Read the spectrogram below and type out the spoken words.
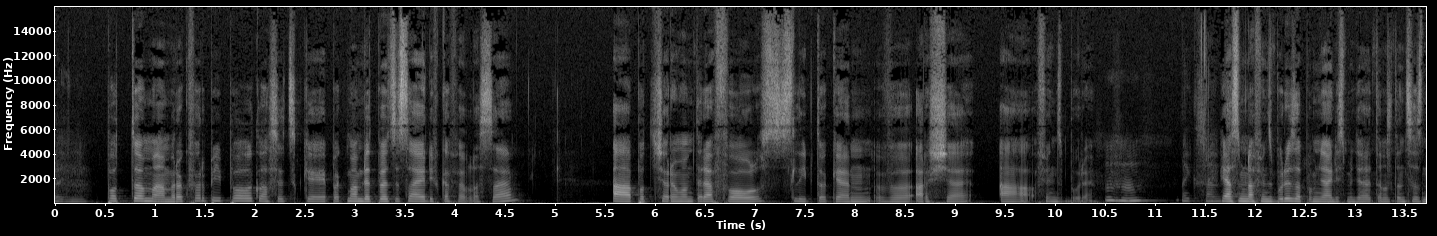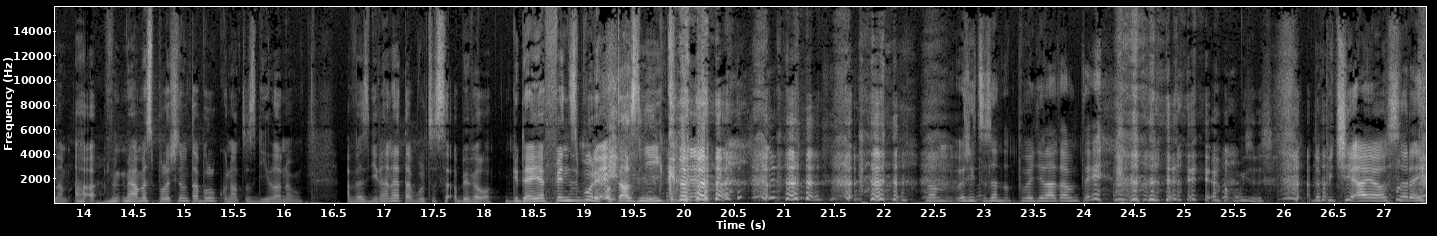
vadní. Potom mám Rock for People, klasicky, pak mám Dead Poets Society v kafe v lese. A pod čarou mám teda Falls, Sleep Token v Arše a Finsbury. Mhm. Sense. Já jsem na Finsbury zapomněla, když jsme dělali ten, ten seznam. A my máme společnou tabulku na to sdílenou. A ve sdílené tabulce se objevilo, kde je Finsbury, otazník. Mám říct, co jsem odpověděla tam ty? jo, můžeš. Do piči a jo, sorry.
